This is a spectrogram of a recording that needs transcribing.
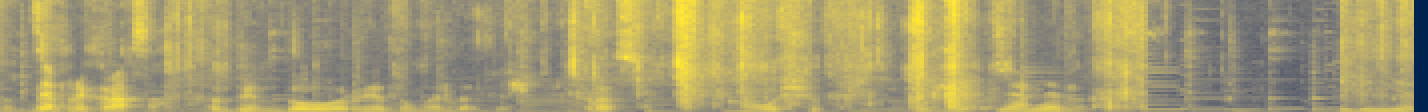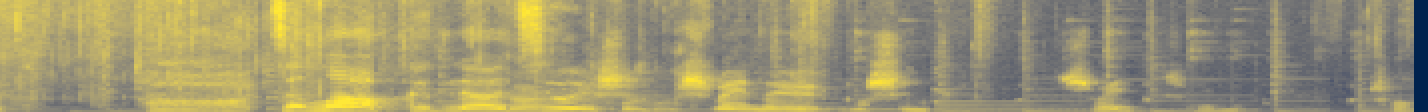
Ну, Це прикраса. Один долар, я думаю, да, теж прекрасно. На ощуп дуже Я не- схоже. Или ні? Це лапки для Да. цієї швейної машинки. Швей? Швей? Що?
